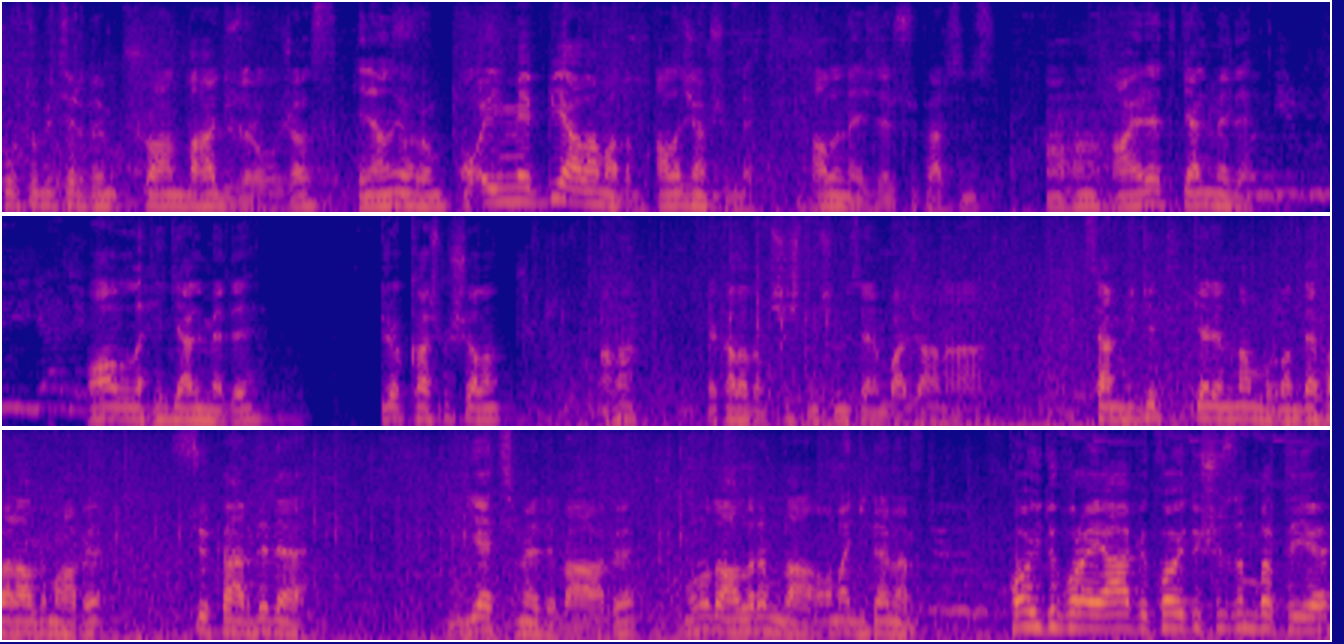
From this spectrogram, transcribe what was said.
Kurtu bitirdim. Şu an daha güzel olacağız. İnanıyorum. O ilmeği bir alamadım. Alacağım şimdi. Alın ejderi süpersiniz. Aha hayret gelmedi. Vallahi gelmedi. Direkt kaçmış yalan. Aha yakaladım. Şiştim şimdi senin bacağına. Sen bir git. Gelin lan buradan. Depar aldım abi. Süperdi de. Yetmedi be abi. Bunu da alırım da ona gidemem. Koydu buraya abi. Koydu şu zımbırtıyı.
